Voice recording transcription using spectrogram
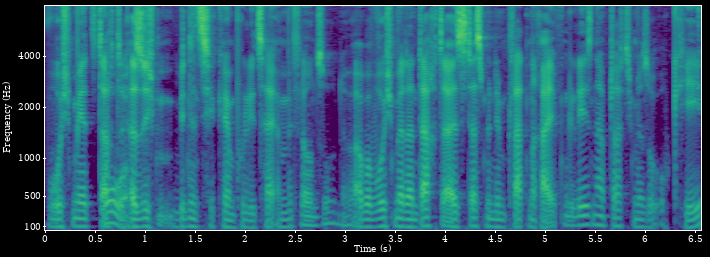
wo ich mir jetzt dachte, Oh. also ich bin jetzt hier kein Polizeiermittler und so, ne, aber wo ich mir dann dachte, als ich das mit den platten Reifen gelesen habe, dachte ich mir so, okay,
